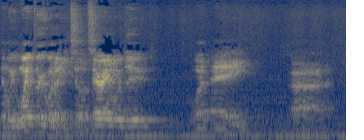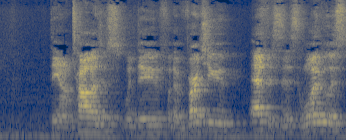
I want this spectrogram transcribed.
Then we went through what a utilitarian would do, what a uh, deontologist would do. For the virtue ethicist, one who is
